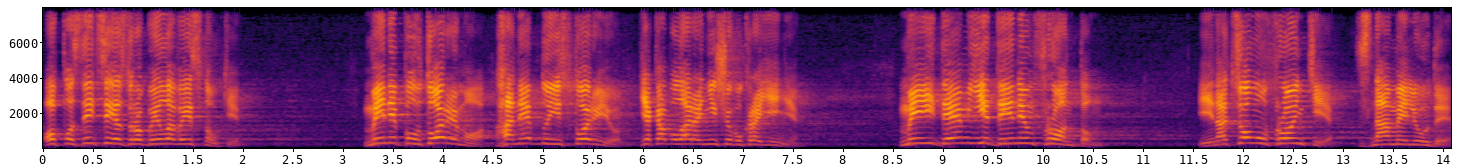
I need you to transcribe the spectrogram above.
Опозиція зробила висновки. Ми не повторимо ганебну історію, яка була раніше в Україні. Ми йдемо єдиним фронтом. І на цьому фронті з нами люди,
